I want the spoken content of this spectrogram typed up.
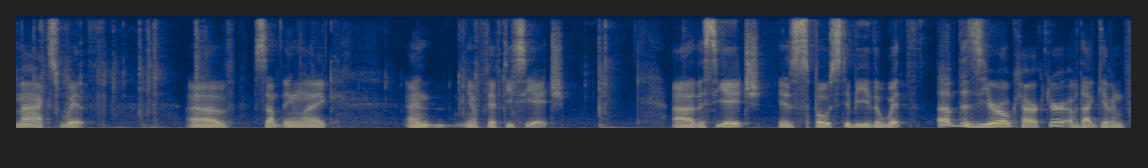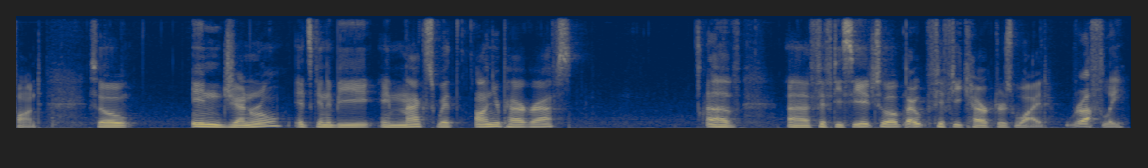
max width of something like, and you know 50 ch. Uh, the ch is supposed to be the width of the zero character of that given font. So in general, it's going to be a max width on your paragraphs of uh, 50 ch, so about 50 characters wide, roughly.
